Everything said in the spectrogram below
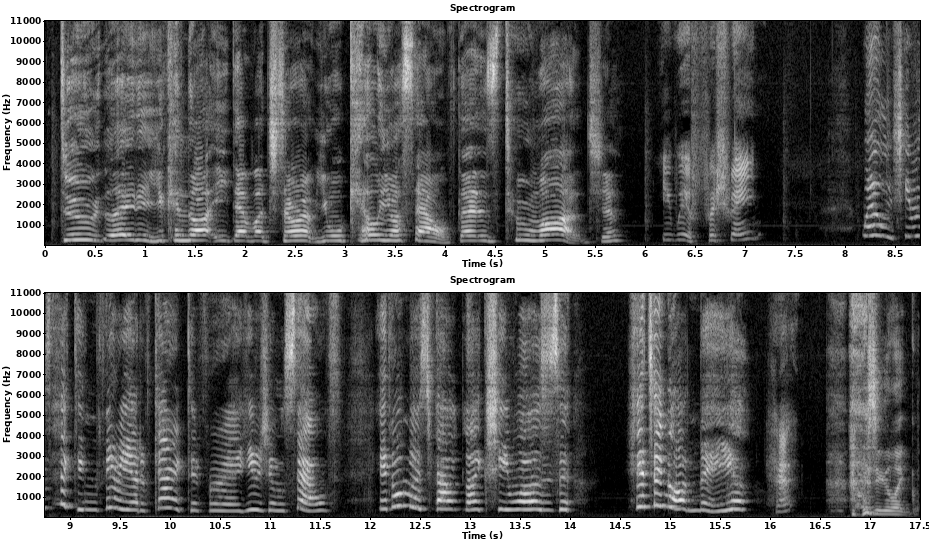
Dude, lady, you cannot eat that much syrup. You will kill yourself. That is too much. You were frustrated? Well, she was acting very out of character for her usual self. It almost felt like she was hitting on me. She's like,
